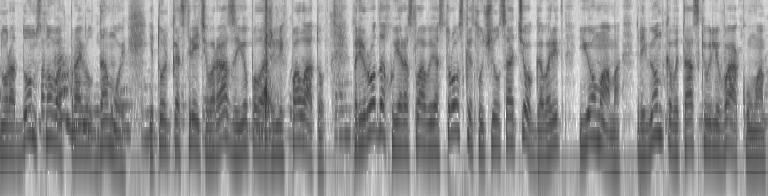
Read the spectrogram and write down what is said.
но роддом снова отправил домой. И только с третьего раза ее положили в палату. При родах у Ярославы Островской случился отек, говорит ее мама. Ребенка вытаскивали вакуумом.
